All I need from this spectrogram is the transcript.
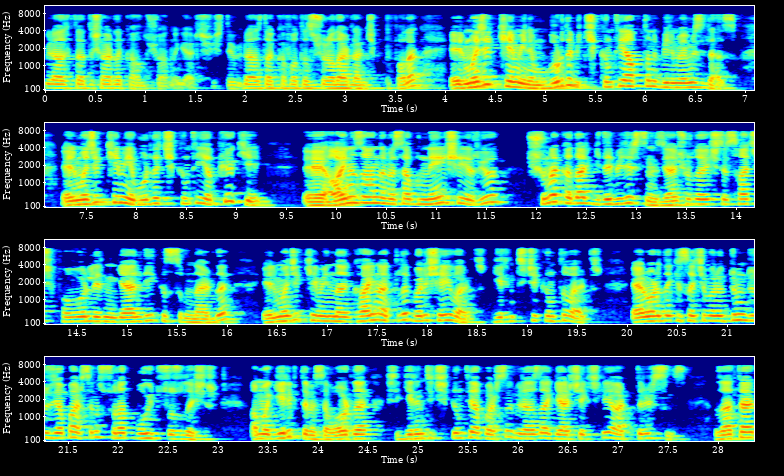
birazcık daha dışarıda kaldı şu anda gerçi. İşte biraz daha kafatası şuralardan çıktı falan. Elmacık kemiğinin burada bir çıkıntı yaptığını bilmemiz lazım. Elmacık kemiği burada çıkıntı yapıyor ki e, aynı zamanda mesela bu ne işe yarıyor? Şuna kadar gidebilirsiniz. Yani şurada işte saç favorilerin geldiği kısımlarda elmacık kemiğinden kaynaklı böyle şey vardır. Girinti çıkıntı vardır. Eğer oradaki saçı böyle dümdüz yaparsanız surat boyutsuzlaşır. Ama gelip de mesela orada işte girinti çıkıntı yaparsanız biraz daha gerçekçiliği arttırırsınız. Zaten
